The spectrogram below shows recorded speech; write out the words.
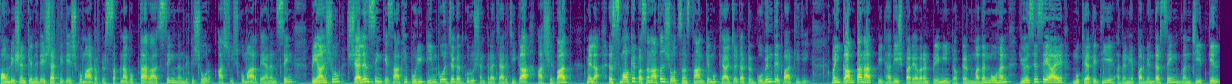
फाउंडेशन के निदेशक नितेश कुमार, डॉक्टर सपना गुप्ता, राज सिंह, नंदकिशोर, आशीष कुमार, दयानंद सिंह, प्रियांशु, शैलन सिंह के साथ ही पूरी टीम को जगत गुरु शंकराचार्य जी का आशीर्वाद मिला। इस मौके पर सनातन शोध संस्थान के मुख्य आयोजक डॉक्टर गोविंद त्रिपाठी जी वहीं कामतानाथ पीठाधीश पर्यावरण प्रेमी डॉक्टर मदन मोहन यूएसए से आए मुख्य अतिथि आदरणीय परमिंदर सिंह मंजीत किल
